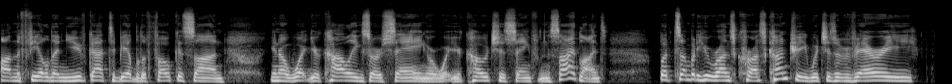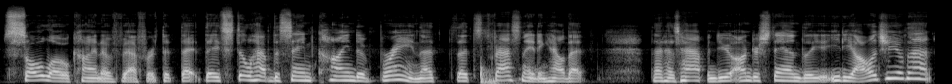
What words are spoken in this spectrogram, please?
on the field and you've got to be able to focus on, you know, what your colleagues are saying or what your coach is saying from the sidelines, but somebody who runs cross country, which is a very solo kind of effort, that, that they still have the same kind of brain. That that's fascinating how that that has happened. Do you understand the etiology of that?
